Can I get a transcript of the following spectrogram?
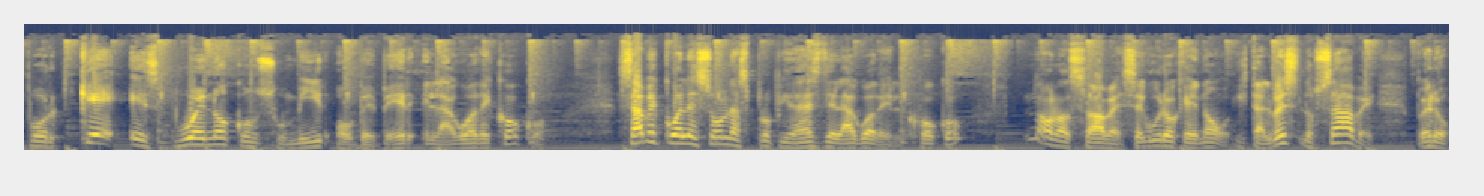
por qué es bueno consumir o beber el agua de coco. ¿Sabe cuáles son las propiedades del agua del coco? No lo sabe, seguro que no, y tal vez lo sabe, pero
